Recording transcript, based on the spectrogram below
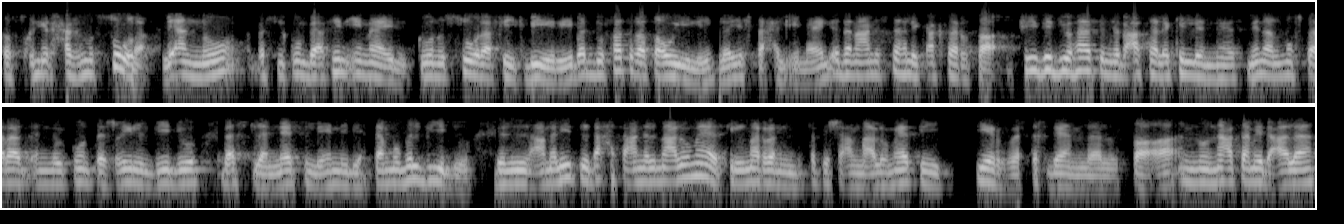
تصغير حجم الصورة لأنه بس يكون باعثين إيميل تكون الصورة فيه كبيرة بده فترة طويلة ليفتح الإيميل. اذا عم يستهلك أكثر طاقة. في فيديوهات بنبعثها لكل الناس من المفترض إنه يكون تشغيل الفيديو بس للناس اللي هن بيهتموا بالفيديو. بالعملية البحث عن المعلومات كل مرة بنفتش عن المعلومات في كثير استخدام للطاقة. إنه نعتمد على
